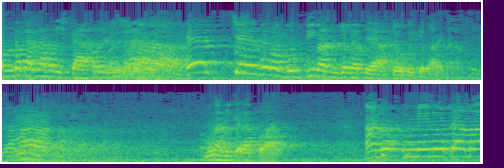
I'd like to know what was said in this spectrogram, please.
অন্ধকার না পরিষ্কার? এর চেয়ে বড় বুদ্ধিমান জগতে আর কেউ হইতে পারে না। মুনাফিকেরা কয় আনুমিনু কামা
